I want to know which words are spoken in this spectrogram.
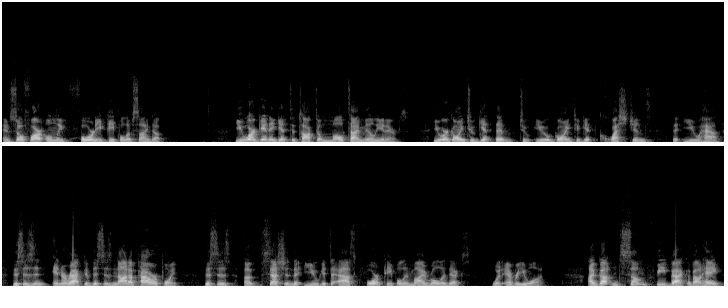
and so far only 40 people have signed up. You are going to get to talk to multimillionaires. You are going to get them to you are going to get questions that you have. This is an interactive. This is not a PowerPoint. This is a session that you get to ask four people in my Rolodex whatever you want. I've gotten some feedback about, hey,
